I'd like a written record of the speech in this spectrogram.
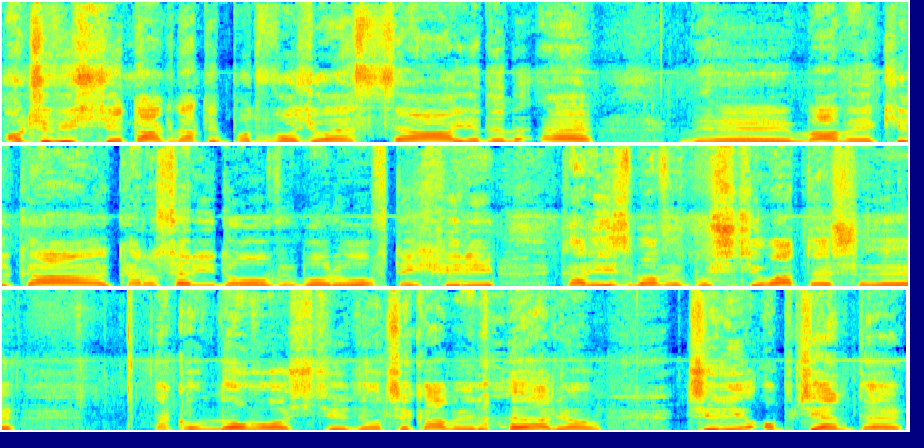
oczywiście tak, na tym podwoziu SCA 1E e, mamy kilka karoserii do wyboru. W tej chwili Karizma wypuściła też e, taką nowość, no czekamy na nią, czyli obcięte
